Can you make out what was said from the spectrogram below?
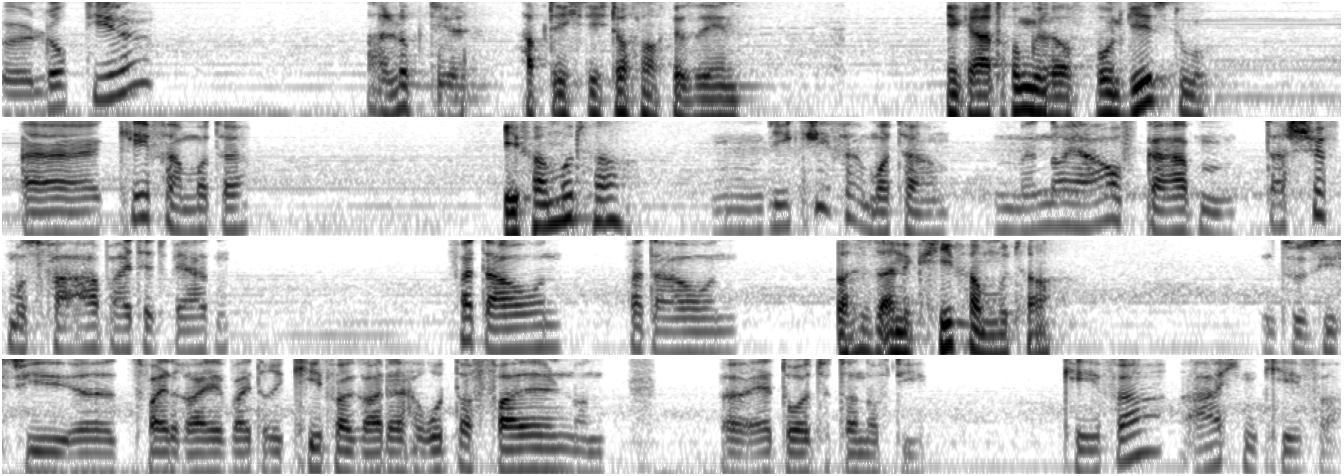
Äh, Lobdiel? Ah, Lobdeal. Habt ich dich doch noch gesehen. Hier gerade rumgelaufen. Wohin gehst du? Äh, Käfermutter. Eva-Mutter? Hm, Die Käfermutter. Neue Aufgaben. Das Schiff muss verarbeitet werden. Verdauen, verdauen. Was ist eine Käfermutter? Und du siehst, wie äh, zwei, drei weitere Käfer gerade herunterfallen und äh, er deutet dann auf die Käfer, Archenkäfer.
